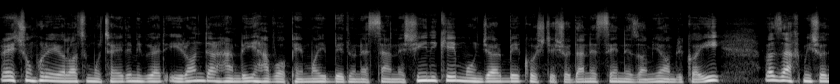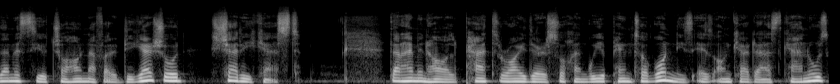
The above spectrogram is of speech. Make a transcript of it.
رئیس جمهور ایالات متحده می‌گوید ایران در حمله هواپیمای بدون سرنشینی که منجر به کشته شدن سه نظامی آمریکایی و زخمی شدن 34 نفر دیگر شد شریک است. در همین حال پت رایدر سخنگوی پنتاگون نیز اذعان کرده است که هنوز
